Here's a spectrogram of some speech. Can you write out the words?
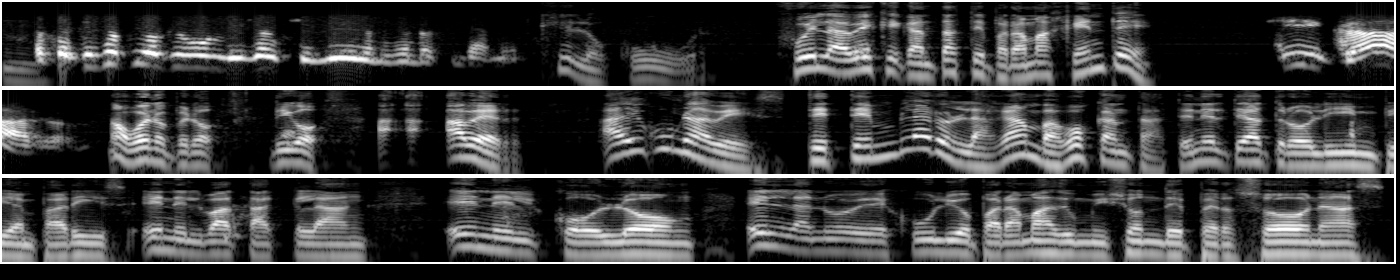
Mm. O sea que yo creo que hubo un millón cien mil, un millón doscientos mil. Qué locura. ¿Fue la vez que cantaste para más gente? Sí, claro. No, bueno, pero digo, a- a ver, ¿alguna vez te temblaron las gambas? Vos cantaste en el Teatro Olimpia en París, en el Bataclan, en el Colón, en la 9 de julio para más de un millón de personas.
